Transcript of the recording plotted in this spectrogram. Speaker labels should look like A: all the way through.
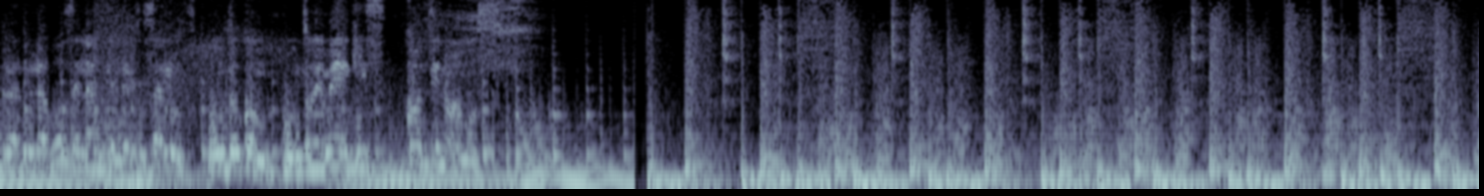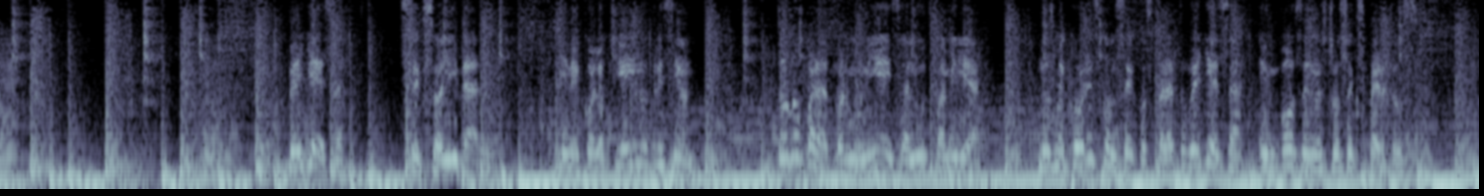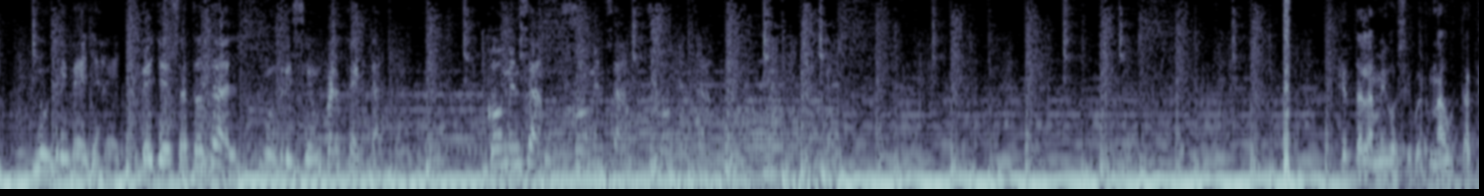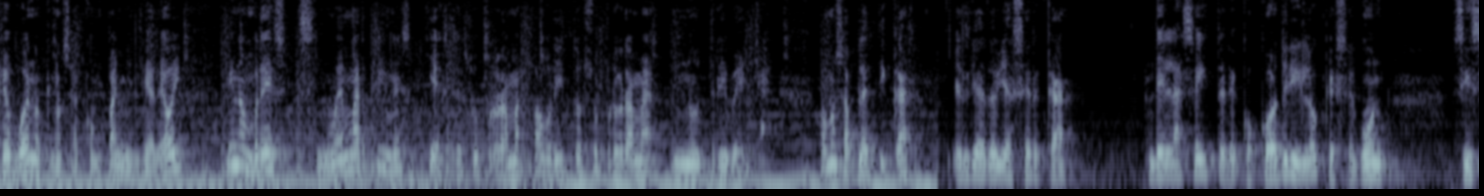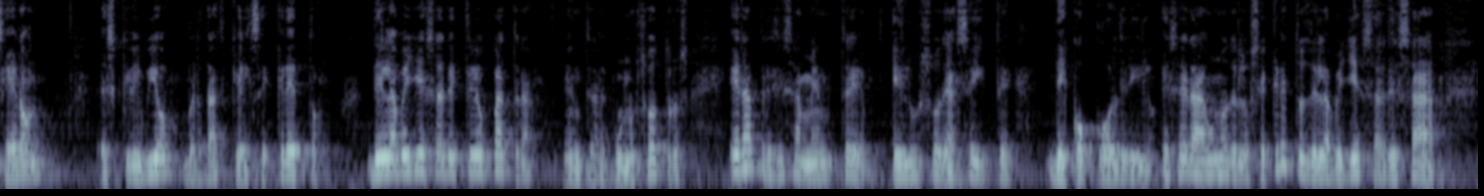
A: Radio Voz del Ángel de tu Salud.com.mx, continuamos. Belleza, sexualidad, ginecología y nutrición. Todo para tu armonía y salud familiar. Los mejores consejos para tu belleza en voz de nuestros expertos. Nutribella. Belleza total. Nutrición perfecta. Comenzamos. Comenzamos. Comenzamos.
B: ¿Qué tal amigos cibernauta? Qué bueno que nos acompañe el día de hoy. Mi nombre es Sinue Martínez y este es su programa favorito, su programa Nutribella. Vamos a platicar el día de hoy acerca del aceite de cocodrilo que según Cicerón escribió, ¿verdad?, que el secreto de la belleza de Cleopatra, entre algunos otros, era precisamente el uso de aceite de cocodrilo. Ese era uno de los secretos de la belleza de esa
